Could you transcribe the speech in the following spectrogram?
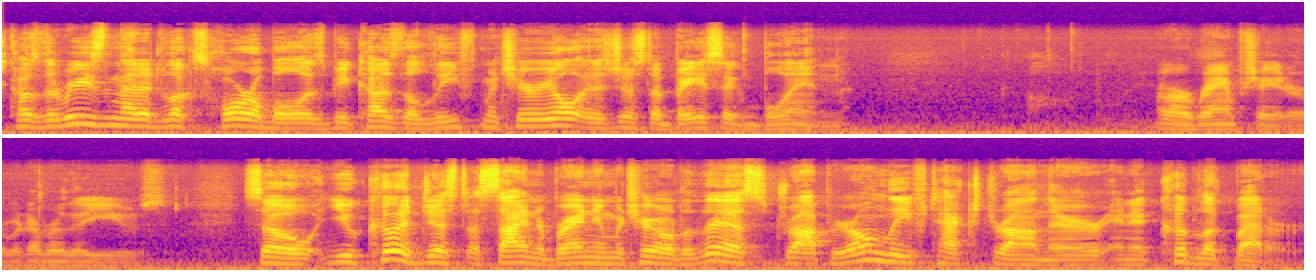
Because the reason that it looks horrible is because the leaf material is just a basic blend or a ramp shade or whatever they use. So you could just assign a brand new material to this, drop your own leaf texture on there, and it could look better.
